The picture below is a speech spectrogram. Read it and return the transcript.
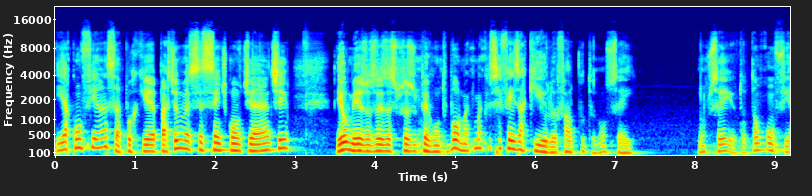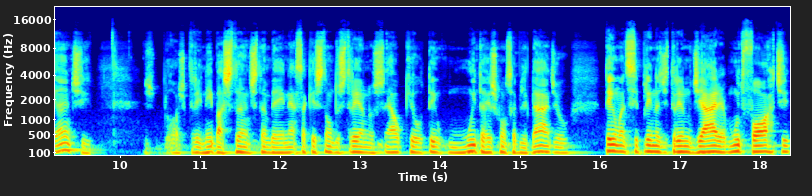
E a confiança, porque a partir do momento que você se sente confiante, eu mesmo, às vezes as pessoas me perguntam, pô, mas como é que você fez aquilo? Eu falo, puta, não sei. Não sei, eu estou tão confiante. Lógico, treinei bastante também nessa questão dos treinos, é algo que eu tenho muita responsabilidade. Eu tenho uma disciplina de treino diária muito forte.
